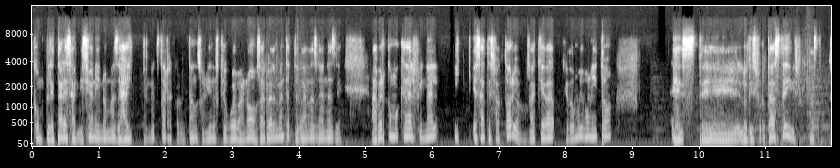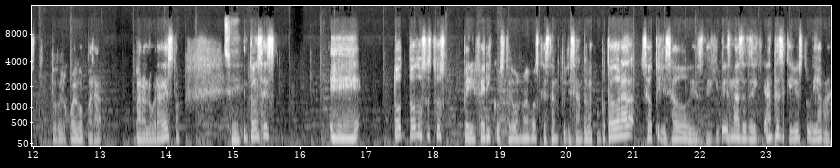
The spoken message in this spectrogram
completar esa misión y no más de, ay, tener que estar recolectando sonidos, qué hueva, no. O sea, realmente te dan las ganas de a ver cómo queda al final y es satisfactorio. O sea, queda, quedó muy bonito. Este, lo disfrutaste y disfrutaste pues, todo el juego para, para lograr esto. Sí. Entonces, eh, todos estos periféricos tengo nuevos que están utilizando la computadora se ha utilizado desde, es más, desde antes de que yo estudiaba.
